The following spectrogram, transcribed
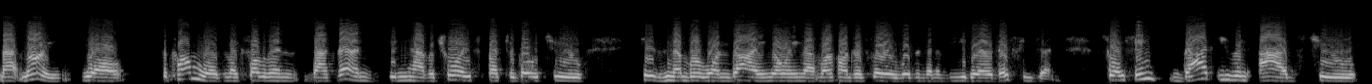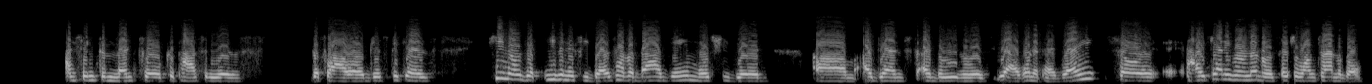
Matt Murray. Well, the problem was Mike Sullivan back then didn't have a choice but to go to his number one guy, knowing that Marc Andre Fleury wasn't going to be there this season. So I think that even adds to I think the mental capacity of the flower, just because he knows that even if he does have a bad game, which he did um, against, I believe it was, yeah, Winnipeg, right? So I can't even remember. It was such a long time ago.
